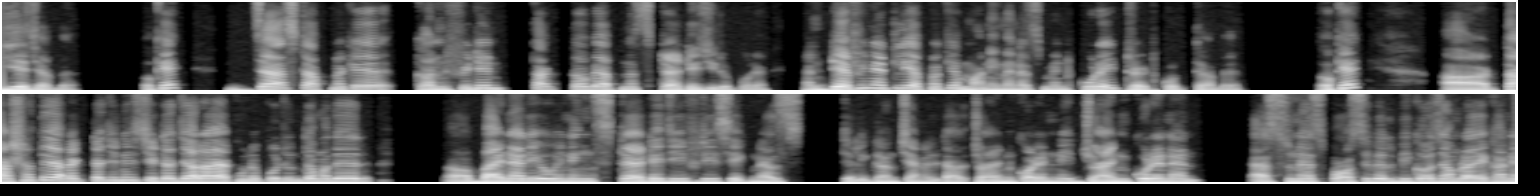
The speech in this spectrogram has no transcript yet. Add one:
দিয়ে যাবে। ওকে? জাস্ট আপনাকে কনফিডেন্ট থাকতে হবে আপনার স্ট্র্যাটেজির উপরে। অ্যান্ড ডেফিনেটলি আপনাকে মানি ম্যানেজমেন্ট করেই ট্রেড করতে হবে। ওকে? আর তার সাথে আরেকটা জিনিস যেটা যারা এখনও পর্যন্ত আমাদের binary winning strategy free signals Telegram চ্যানেলটা জয়েন করেননি, জয়েন করে নেন as soon as possible because আমরা এখানে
